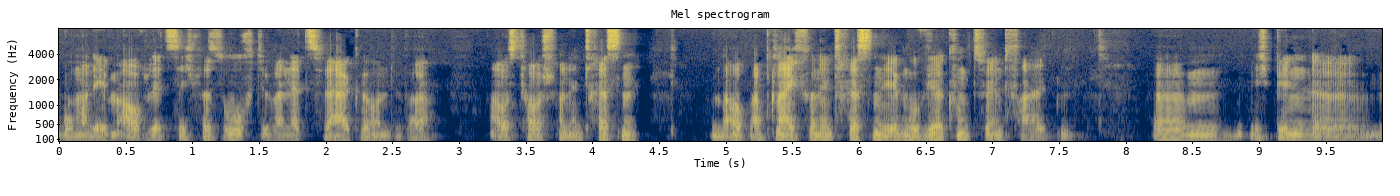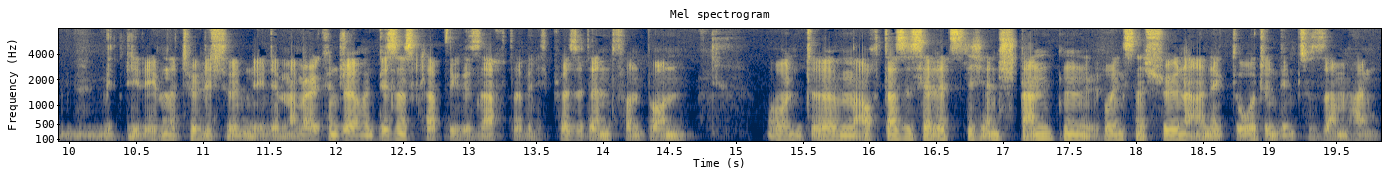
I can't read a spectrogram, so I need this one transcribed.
wo man eben auch letztlich versucht, über Netzwerke und über Austausch von Interessen und auch Abgleich von Interessen irgendwo Wirkung zu entfalten. Ähm, ich bin äh, Mitglied eben natürlich in, in, dem American German Business Club, wie gesagt, da bin ich Präsident von Bonn. Und ähm, auch das ist ja letztlich entstanden, übrigens eine schöne Anekdote in dem Zusammenhang,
